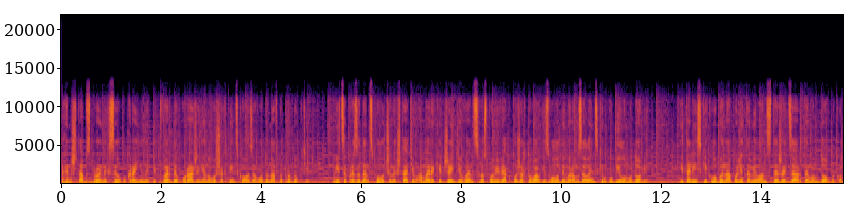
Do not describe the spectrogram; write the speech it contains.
Генштаб Збройних сил України підтвердив ураження новошахтинського заводу нафтопродуктів. Віце-президент Сполучених Штатів Америки Джей Ді Венс розповів, як пожартував із Володимиром Зеленським у Білому домі. Італійські клуби Наполі та Мілан стежать за Артемом Довбиком.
